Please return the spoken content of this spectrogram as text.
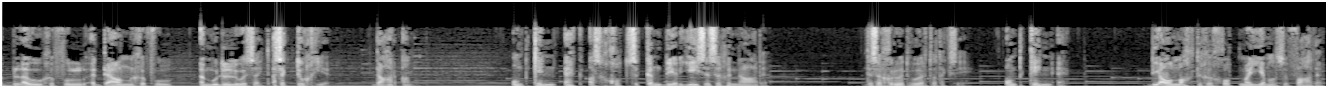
'n blou gevoel, 'n down gevoel, 'n moedeloosheid. As ek toegee daaraan, ontken ek as God se kind deur Jesus se genade. Dis 'n groot woord wat ek sê. Ontken ek die almagtige God, my hemelse Vader,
